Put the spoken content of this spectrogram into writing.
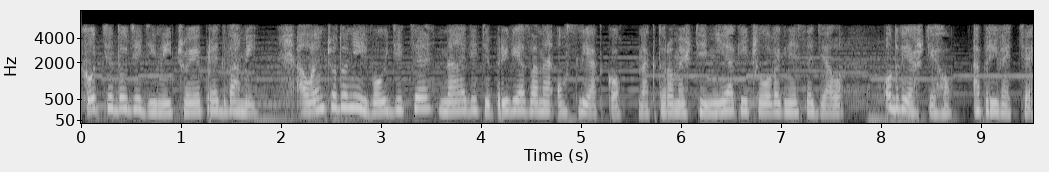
Chodte do dediny, čo je pred vami, a len čo do nej vojdete, nájdete priviazané osliadko, na ktorom ešte nejaký človek nesedel. Odviažte ho a privedte.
